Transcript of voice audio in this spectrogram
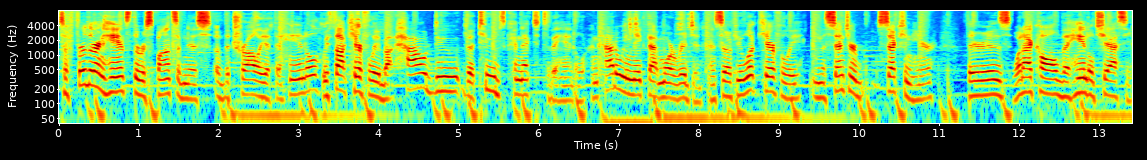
To further enhance the responsiveness of the trolley at the handle, we thought carefully about how do the tubes connect to the handle and how do we make that more rigid. And so if you look carefully, in the center section here, there is what I call the handle chassis.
